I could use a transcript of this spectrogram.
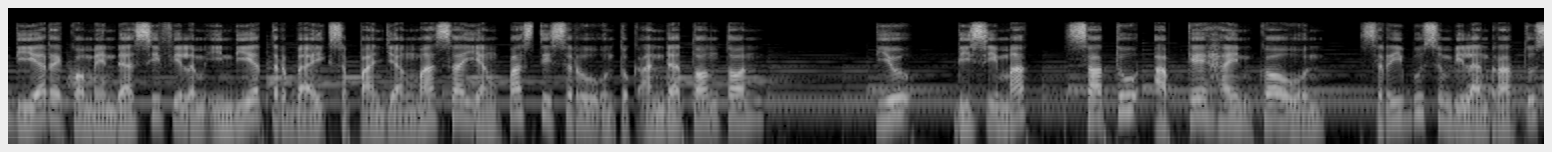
dia rekomendasi film India terbaik sepanjang masa yang pasti seru untuk Anda tonton. Yuk, disimak. 1. Apke Hain Koun, 1994.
